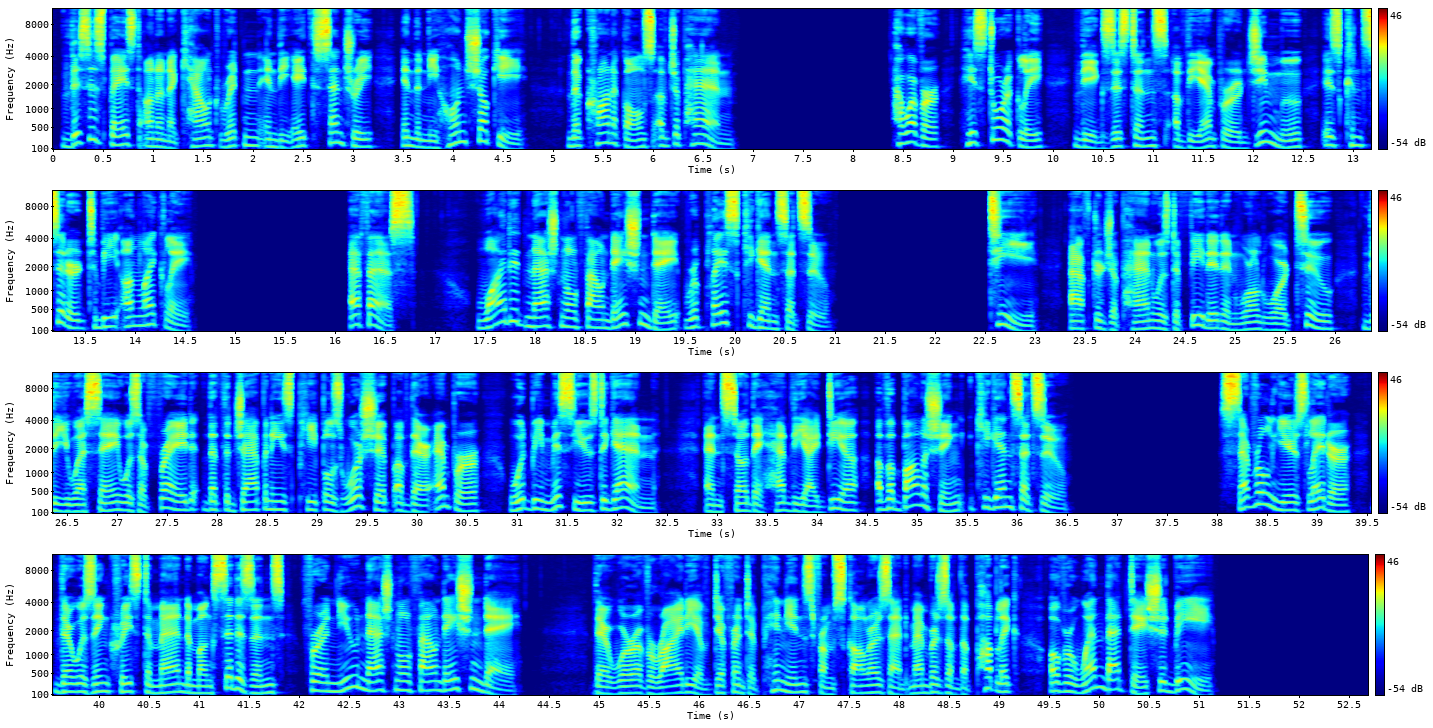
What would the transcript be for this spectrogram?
This is based on an account written in the 8th century in the Nihon Shoki, the Chronicles of Japan. However, historically, the existence of the Emperor Jinmu is considered to be unlikely. FS. Why did National Foundation Day replace Kigensetsu? T. After Japan was defeated in World War II, the USA was afraid that the Japanese people's worship of their emperor would be misused again, and so they had the idea of abolishing Kigensetsu. Several years later, there was increased demand among citizens for a new National Foundation Day. There were a variety of different opinions from scholars and members of the public over when that day should be.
